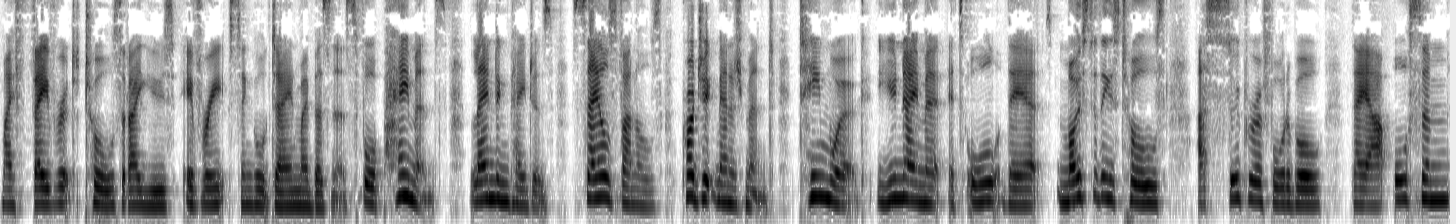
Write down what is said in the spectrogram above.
my favorite tools that I use every single day in my business for payments, landing pages, sales funnels, project management, teamwork, you name it, it's all there. Most of these tools are super affordable. They are awesome.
